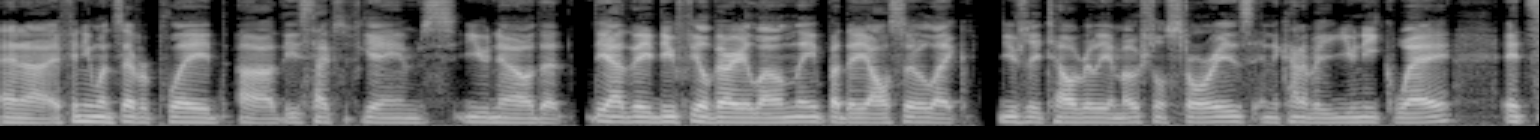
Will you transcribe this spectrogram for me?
And uh, if anyone's ever played uh, these types of games, you know that yeah, they do feel very lonely, but they also like usually tell really emotional stories in a kind of a unique way. It's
